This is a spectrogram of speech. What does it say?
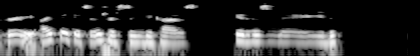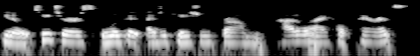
agree. I think it's interesting because it has made, you know, teachers look at education from how do I help parents?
